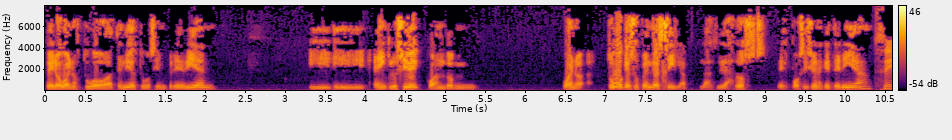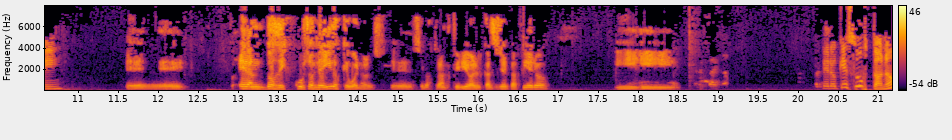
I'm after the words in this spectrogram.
pero bueno, estuvo atendido, estuvo siempre bien. Y, e inclusive cuando, bueno, tuvo que suspender, sí, las dos exposiciones que tenía. Sí. Eh, eran dos discursos leídos que, bueno, se los transfirió el canciller Cafiero y, pero qué susto, ¿no?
